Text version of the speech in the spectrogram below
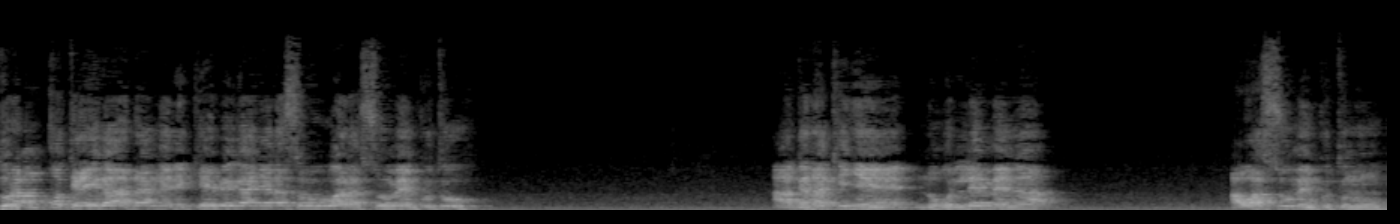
Duran qotiiga adangeni kebe ganyana sababu wana sumen kutu agana kinye nugulle menga awa sumen kutunu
